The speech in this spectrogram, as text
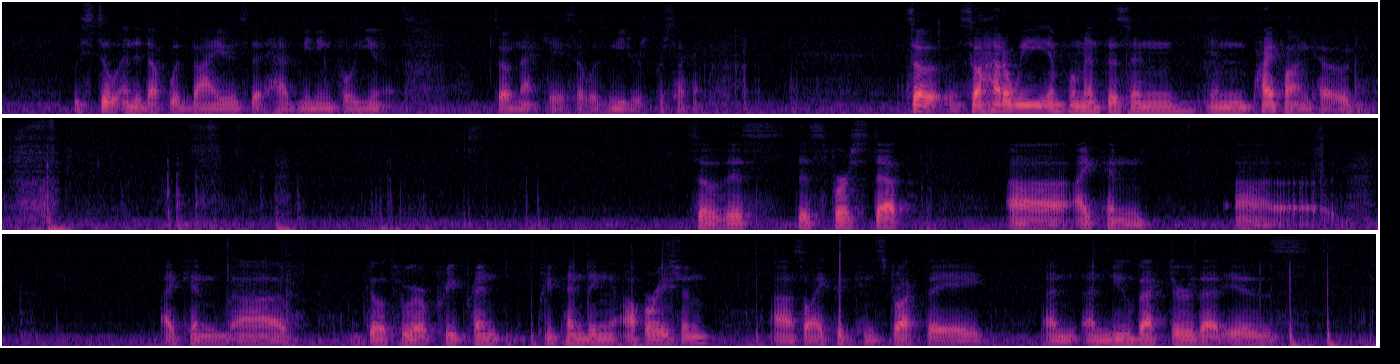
we still ended up with values that had meaningful units. So in that case, that was meters per second. So, so how do we implement this in, in Python code? So this this first step, uh, I can uh, I can uh, go through a prepend prepending operation. Uh, so I could construct a, a, a new vector that is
